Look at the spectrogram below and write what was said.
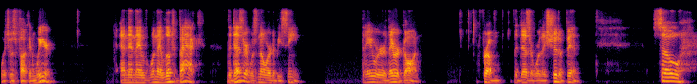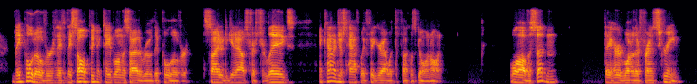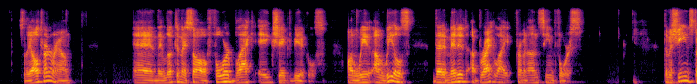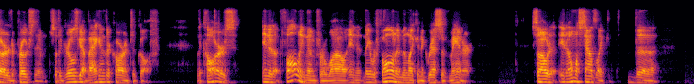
which was fucking weird. And then they when they looked back, the desert was nowhere to be seen. They were they were gone from the desert where they should have been. So they pulled over. They, they saw a picnic table on the side of the road. They pulled over, decided to get out, stretch their legs, and kind of just halfway figure out what the fuck was going on. Well, all of a sudden, they heard one of their friends scream. So they all turn around and they looked and they saw four black egg shaped vehicles on, on wheels that emitted a bright light from an unseen force. The machine started to approach them, so the girls got back into their car and took off. The cars ended up following them for a while, and they were following them in like an aggressive manner. So I would, it almost sounds like the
